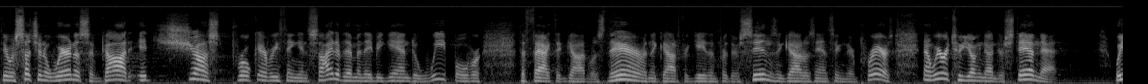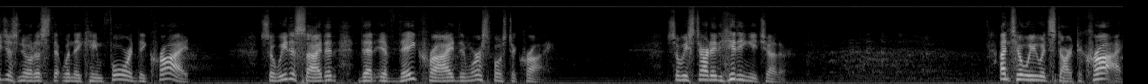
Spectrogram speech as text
there was such an awareness of God. It just broke everything inside of them, and they began to weep over the fact that God was there and that God forgave them for their sins and God was answering their prayers. Now, we were too young to understand that. We just noticed that when they came forward, they cried. So we decided that if they cried, then we're supposed to cry. So we started hitting each other until we would start to cry.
